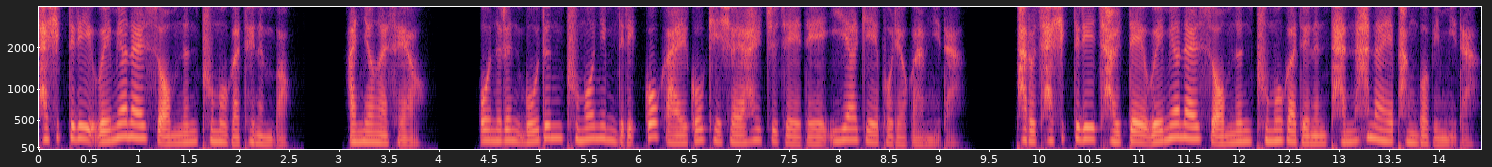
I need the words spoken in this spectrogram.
자식들이 외면할 수 없는 부모가 되는 법. 안녕하세요. 오늘은 모든 부모님들이 꼭 알고 계셔야 할 주제에 대해 이야기해 보려고 합니다. 바로 자식들이 절대 외면할 수 없는 부모가 되는 단 하나의 방법입니다.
